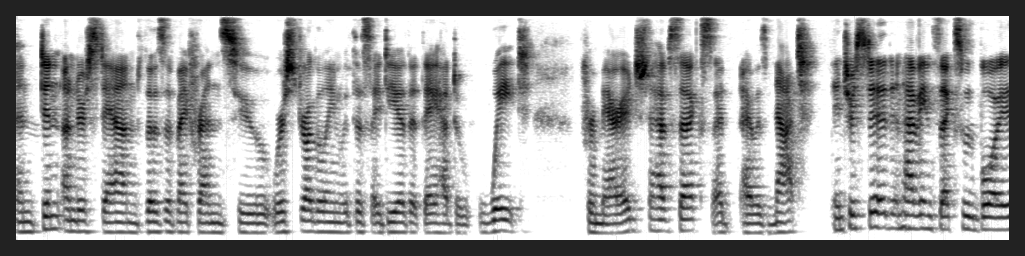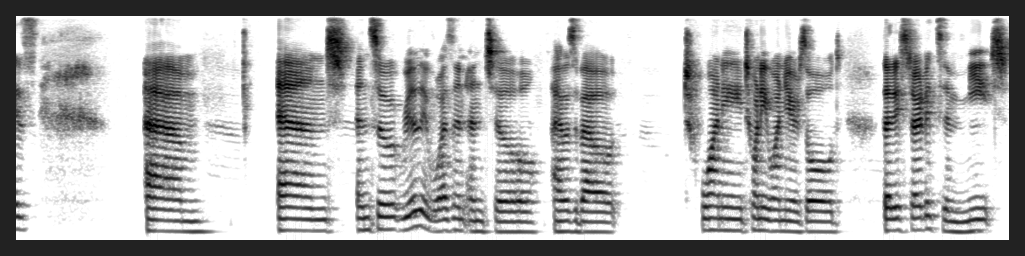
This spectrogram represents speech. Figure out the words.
and didn't understand those of my friends who were struggling with this idea that they had to wait for marriage to have sex. I, I was not interested in having sex with boys. Um, and and so it really wasn't until I was about 20, 21 years old that I started to meet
